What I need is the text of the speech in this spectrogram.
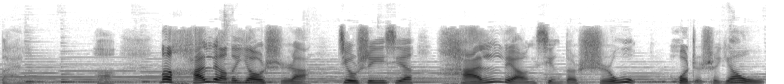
白了啊。那寒凉的药食啊，就是一些寒凉性的食物。或者是药物，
